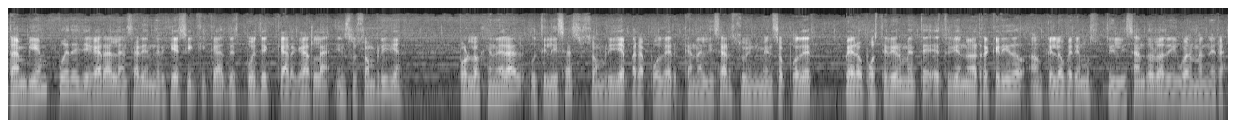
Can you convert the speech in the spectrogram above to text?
También puede llegar a lanzar energía psíquica después de cargarla en su sombrilla. Por lo general utiliza su sombrilla para poder canalizar su inmenso poder, pero posteriormente esto ya no es requerido, aunque lo veremos utilizándolo de igual manera.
